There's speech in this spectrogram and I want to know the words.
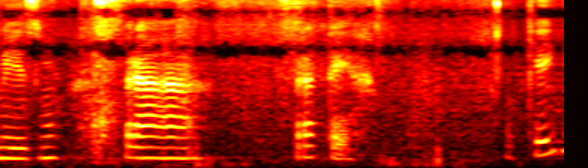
mesmo pra, pra terra, ok?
